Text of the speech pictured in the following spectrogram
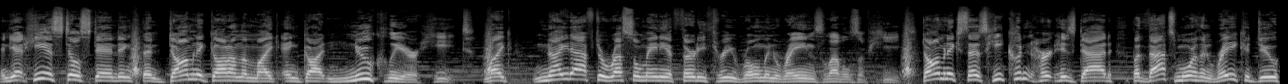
and yet he is still standing. Then Dominic got on the mic and got nuclear heat. Like night after WrestleMania 33 Roman Reigns levels of heat. Dominic says he couldn't hurt his dad, but that's more than Ray could do,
